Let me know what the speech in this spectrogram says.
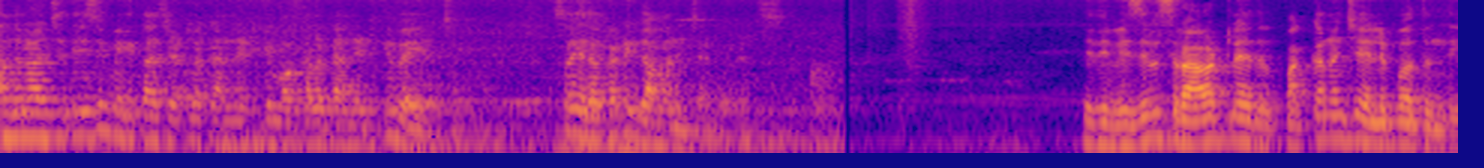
అందులోంచి తీసి మిగతా చెట్లకు అన్నిటికీ మొక్కలకు అన్నిటికీ వేయచ్చు. సో ఇదొకటి గమనించండి ఫ్రెండ్స్. ఇది విజిల్స్ రావట్లేదు పక్క నుంచి వెళ్ళిపోతుంది.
